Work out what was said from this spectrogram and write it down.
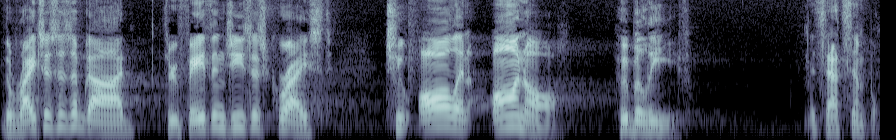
the righteousness of God through faith in Jesus Christ to all and on all who believe. It's that simple.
